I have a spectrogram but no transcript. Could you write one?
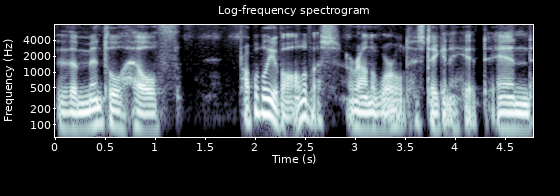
the mental health, probably of all of us around the world, has taken a hit, and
